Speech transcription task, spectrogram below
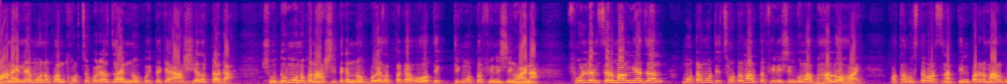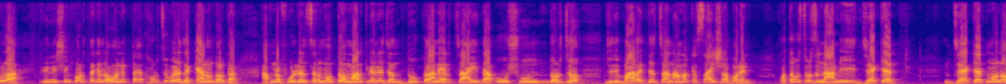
বানাইলে মনে খরচ পড়ে যায় নব্বই থেকে আশি হাজার টাকা। শুধু মনে আশি থেকে নব্বই হাজার টাকা, ও ঠিক ঠিকমতো ফিনিশিং হয় না। ফুল ড্যান্সের মাল নিয়ে যান মোটামুটি ছোটো মাল তো ফিনিশিংগুলো ভালো হয়। কথা বুঝতে পারছেন? আর তিন পাড়ের মালগুলা ফিনিশিং করতে গেলে অনেক টাকা খরচ পড়ে যায়। কেন দরকার? আপনার ফুল ড্যান্সের মতো মাল কিনে নিয়ে যান, দোকানের চাহিদা ও সৌন্দর্য যদি বাড়াইতে চান, আমার কাছে চাইসা পড়েন। কথা বুঝতে পারছেন? আমি জ্যাকেট জ্যাকেট মনে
